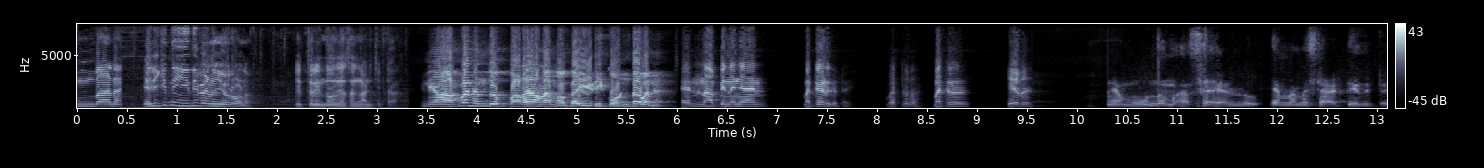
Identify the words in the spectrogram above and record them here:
എന്താണ്? എനിക്ക് നീതി വേണം യുറോണ് ഇത്രയും ദിവസം കാണിച്ചിട്ടാ. ഇനി അവൻ എന്ത് പറയാനുള്ള നോക്ക ഇടി കൊണ്ടവന്. എന്നാ പിന്നെ ഞാൻ മറ്റേ എടുക്കട്ടെ? മറ്റേത്? മറ്റേത്? ഏത്? ഞാൻ മൂന്ന് മാസമേ ഉള്ളൂ എം എം എ സ്റ്റാർട്ട് ചെയ്തിട്ട്.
